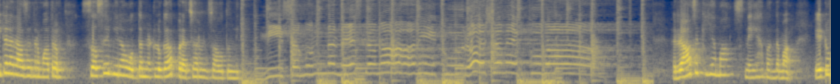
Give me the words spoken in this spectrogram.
ఈటల రాజేంద్ర మాత్రం ససేమీరా వద్దన్నట్లుగా ప్రచారం సాగుతుంది. రాజకీయమా? స్నేహబంధమా? ఎటూ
